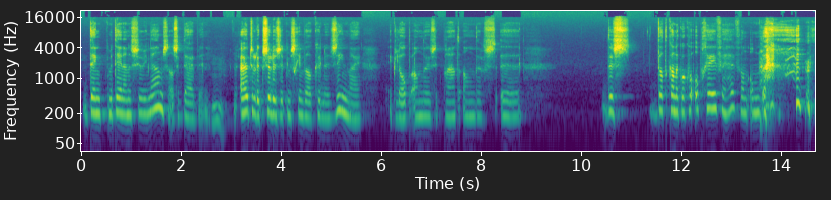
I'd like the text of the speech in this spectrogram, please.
denkt meteen aan een Surinaams als ik daar ben. Hmm. Uiterlijk zullen ze het misschien wel kunnen zien, maar ik loop anders, ik praat anders. Uh, dus dat kan ik ook wel opgeven, hè, van om.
